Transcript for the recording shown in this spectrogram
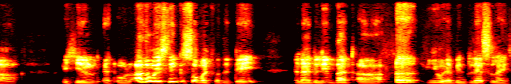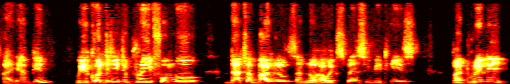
uh, healed at all. Otherwise, thank you so much for the day. And I believe that uh, you have been blessed like I have been. We continue to pray for more data bundles. I know how expensive it is, but really,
